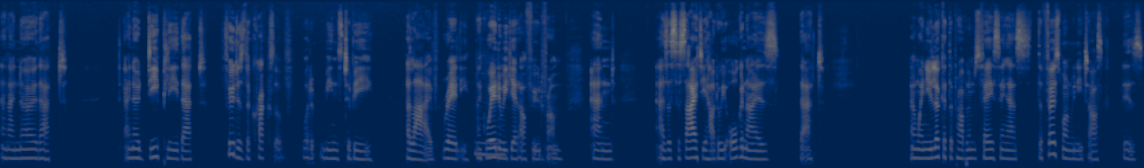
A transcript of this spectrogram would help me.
And I know that, I know deeply that food is the crux of what it means to be alive, really. Like, mm. where do we get our food from? And as a society, how do we organize that? And when you look at the problems facing us, the first one we need to ask is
